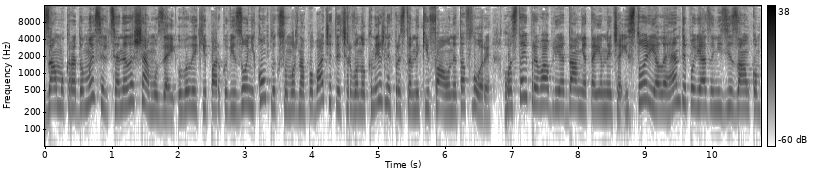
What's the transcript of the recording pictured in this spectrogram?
Замок Радомисль – це не лише музей. У великій парковій зоні комплексу можна побачити червонокнижних представників фауни та флори. Гостей приваблює давня таємнича історія, легенди, пов'язані зі замком,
